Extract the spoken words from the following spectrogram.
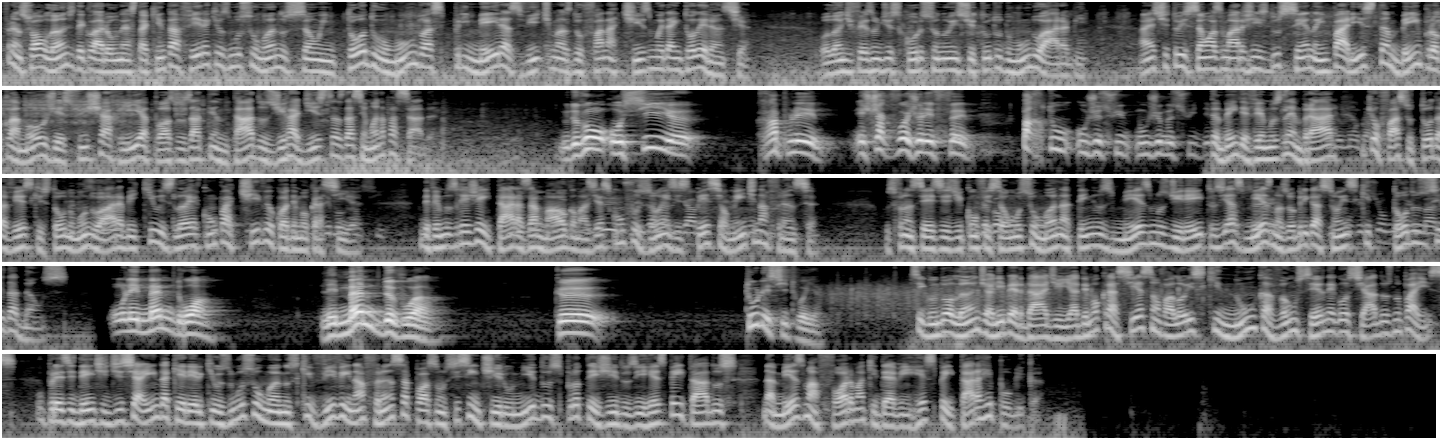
François Hollande declarou nesta quinta-feira que os muçulmanos são em todo o mundo as primeiras vítimas do fanatismo e da intolerância. Hollande fez um discurso no Instituto do Mundo Árabe. A instituição às margens do Sena, em Paris, também proclamou Je suis Charlie após os atentados jihadistas da semana passada. Nous devons aussi euh, rappeler, et chaque fois je l'ai fait, também devemos lembrar, o que eu faço toda vez que estou no mundo árabe, que o Islã é compatível com a democracia. Devemos rejeitar as amálgamas e as confusões, especialmente na França. Os franceses de confissão muçulmana têm os mesmos direitos e as mesmas obrigações que todos os cidadãos. Ont les mêmes droits, les mêmes devoirs que tous les citoyens. Segundo Hollande, a liberdade e a democracia são valores que nunca vão ser negociados no país. O presidente disse ainda querer que os muçulmanos que vivem na França possam se sentir unidos, protegidos e respeitados da mesma forma que devem respeitar a República.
